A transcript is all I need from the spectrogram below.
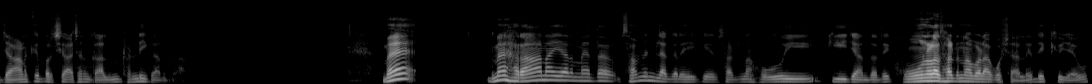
ਜਾਣ ਕੇ ਪ੍ਰਸ਼ਾਸਨ ਗੱਲ ਨੂੰ ਠੰਡੀ ਕਰਦਾ। ਮੈਂ ਮੈਂ ਹੈਰਾਨ ਆ ਯਾਰ, ਮੈਂ ਤਾਂ ਸਮਝ ਨਹੀਂ ਲੱਗ ਰਹੀ ਕਿ ਸਾਡੇ ਨਾਲ ਹੋ ਹੀ ਕੀ ਜਾਂਦਾ ਤੇ ਹੋਣ ਵਾਲਾ ਸਾਡੇ ਨਾਲ ਬੜਾ ਕੁਛ ਹਾਲੇ ਦੇਖਿਓ ਜਾਊ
